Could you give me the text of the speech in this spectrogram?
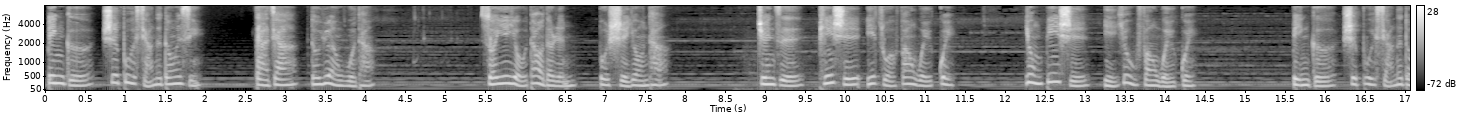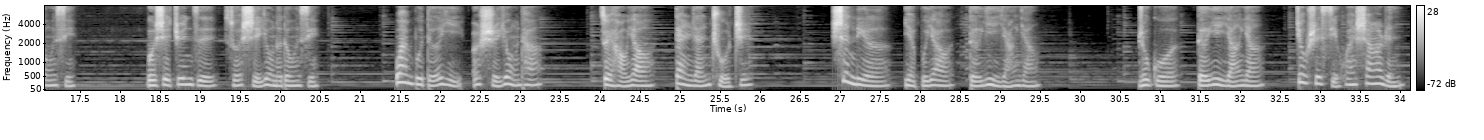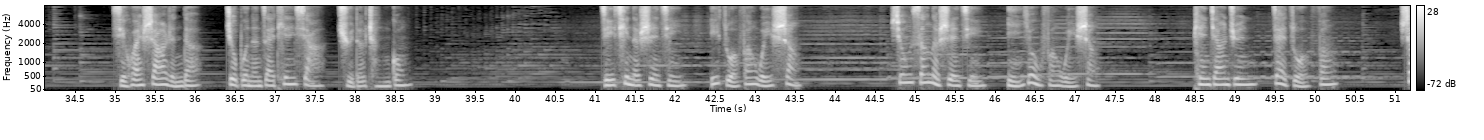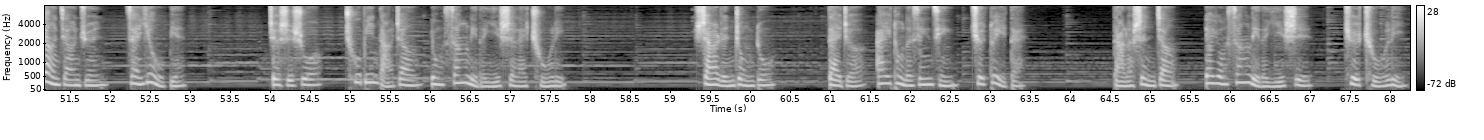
兵革是不祥的东西，大家都厌恶它，所以有道的人不使用它。君子平时以左方为贵，用兵时以右方为贵。兵革是不祥的东西，不是君子所使用的东西。万不得已而使用它，最好要淡然处之。胜利了也不要得意洋洋。如果得意洋洋，就是喜欢杀人。喜欢杀人的，就不能在天下取得成功。吉庆的事情以左方为上，凶丧的事情以右方为上。偏将军在左方，上将军在右边。这是说出兵打仗用丧礼的仪式来处理。杀人众多，带着哀痛的心情去对待；打了胜仗，要用丧礼的仪式去处理。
